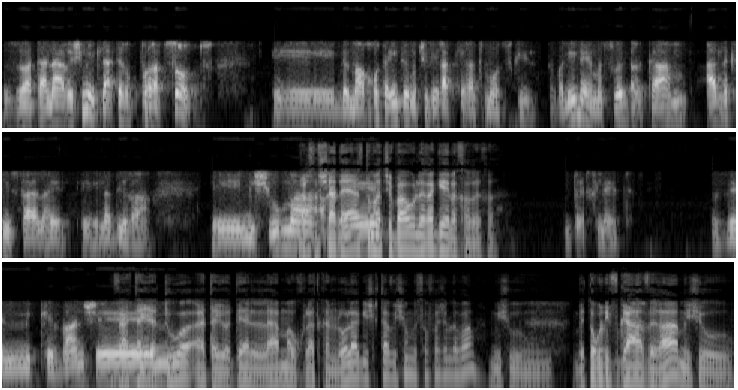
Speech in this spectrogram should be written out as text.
זו הטענה הרשמית, לאתר פרצות במערכות האינטרנט של עיריית קריית מוצקין. אבל הנה, הם עשו את דרכם עד לכניסה לדירה. משום מה... והחשד היה, זאת אומרת, שבאו לרגל אחריך. בהחלט. ומכיוון ש... ואתה ידוע, אתה יודע למה הוחלט כאן לא להגיש כתב אישום בסופו של דבר? מישהו, בתור נפגע עבירה, מישהו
